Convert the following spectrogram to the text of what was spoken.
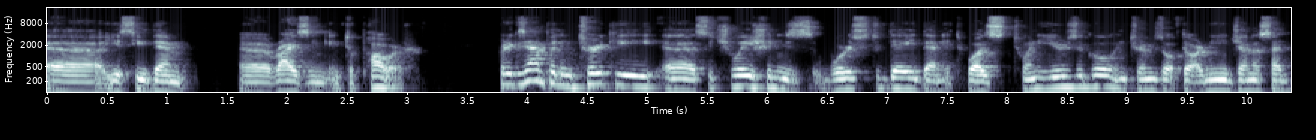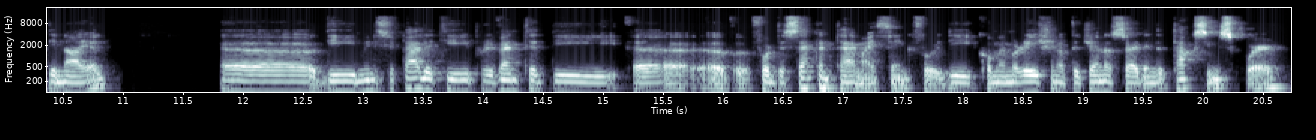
uh, you see them uh, rising into power. For example, in Turkey, uh, situation is worse today than it was 20 years ago in terms of the Armenian genocide denial. Uh, the municipality prevented the uh, for the second time, I think, for the commemoration of the genocide in the Taksim Square.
